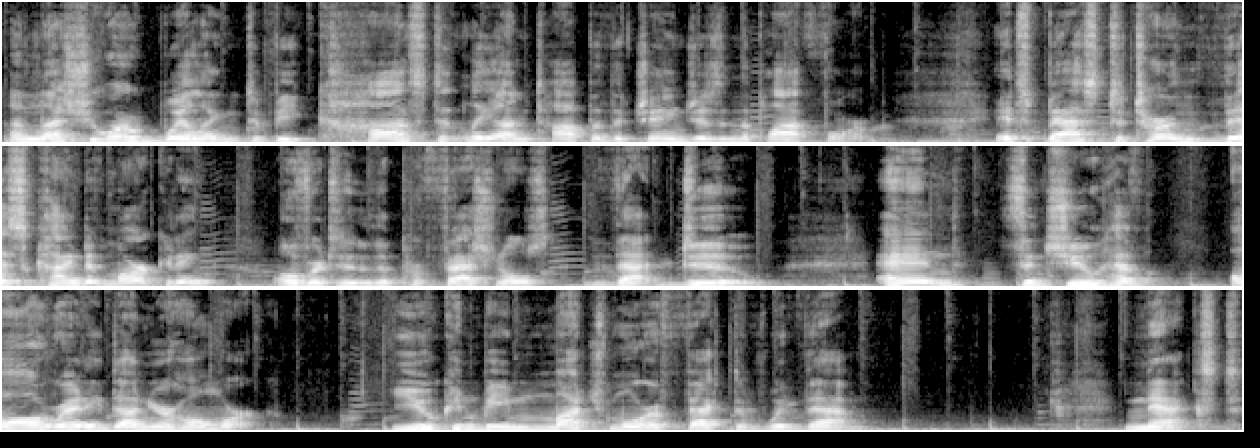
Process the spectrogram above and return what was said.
Unless you are willing to be constantly on top of the changes in the platform, it's best to turn this kind of marketing over to the professionals that do. And since you have already done your homework, you can be much more effective with them. Next,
